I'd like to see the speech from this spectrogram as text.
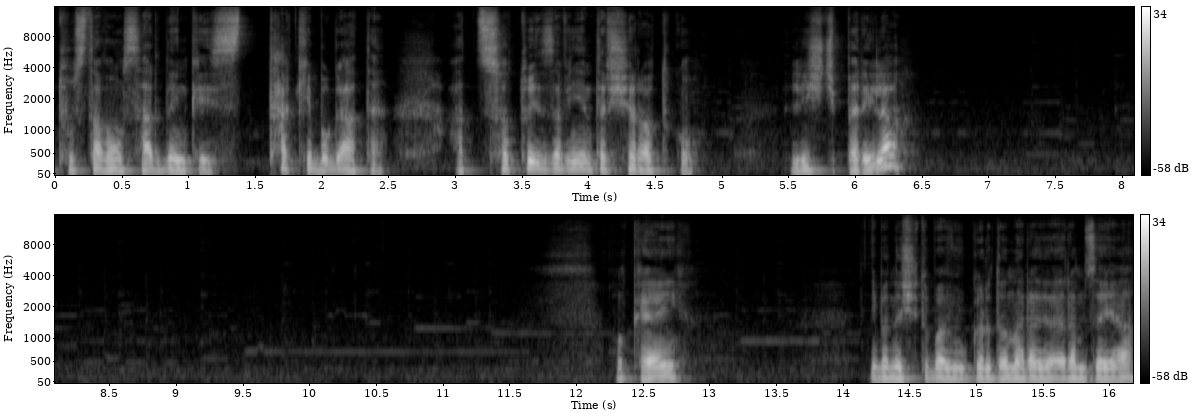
tłustawą sardynkę. Jest takie bogate. A co tu jest zawinięte w środku? Liść peryla? Okej. Okay. Nie będę się tu bawił Gordona Ramseya.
